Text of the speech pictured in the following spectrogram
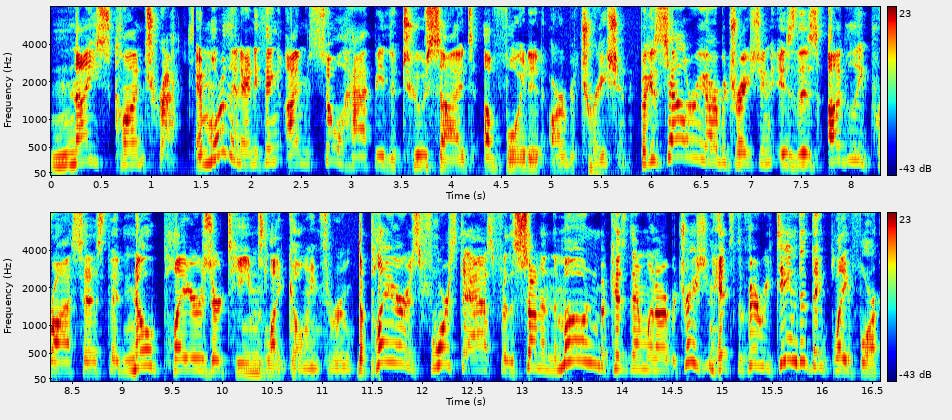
nice contract. And more than anything, I'm so happy the two sides avoided arbitration. Because salary arbitration is this ugly process that no players or teams like going through. The player is forced to ask for the sun and the moon because then when arbitration hits, the very team that they play for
